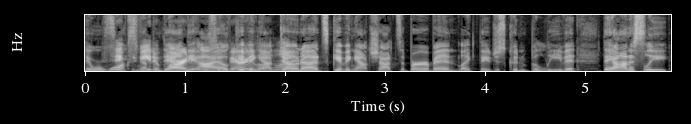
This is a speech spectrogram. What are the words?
They were walking up and down the It was a aisle giving out line. donuts giving out shots of bourbon. Like they just couldn't believe it. They honestly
